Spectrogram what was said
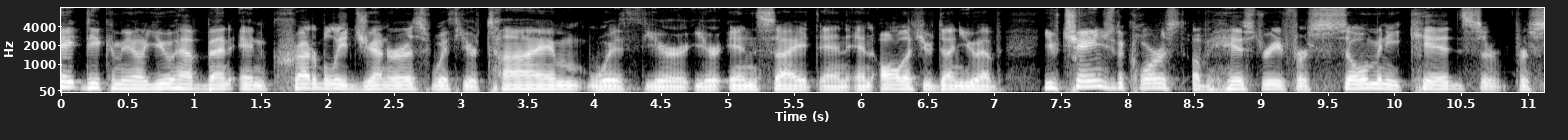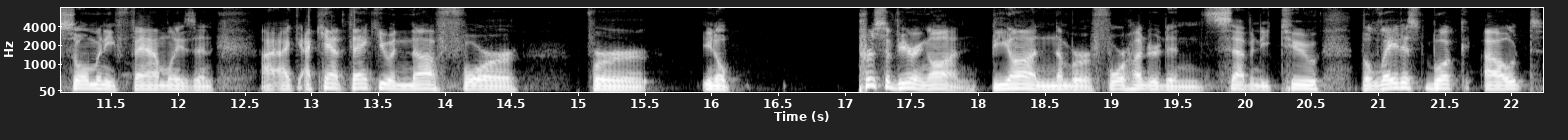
Kate DiCamillo, you have been incredibly generous with your time, with your your insight, and and all that you've done. You have you've changed the course of history for so many kids, or for so many families, and I, I can't thank you enough for for you know persevering on beyond number 472. The latest book out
